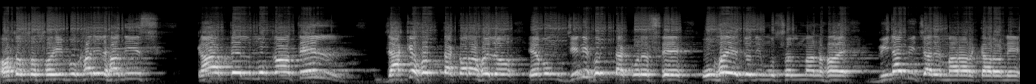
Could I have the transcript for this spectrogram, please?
অথচ সহি বুখারির হাদিস, কাতেল মুকাতিল যাকে হত্যা করা হলো এবং যিনি হত্যা করেছে, উভয়ে যদি মুসলমান হয়, বিনা বিচারে মারার কারণে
